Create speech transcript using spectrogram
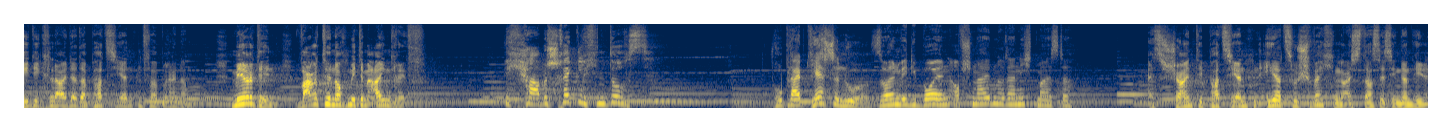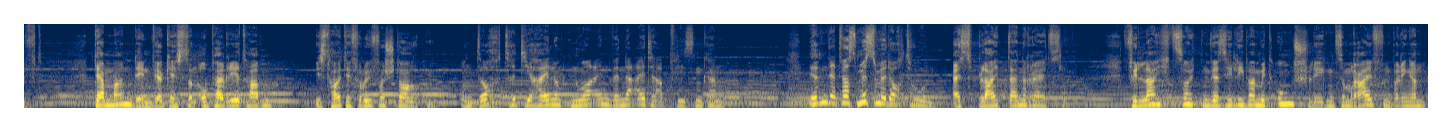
Geh die Kleider der Patienten verbrennen. Mirdin, warte noch mit dem Eingriff. Ich habe schrecklichen Durst. Wo bleibt Jesse nur? Sollen wir die Beulen aufschneiden oder nicht, Meister? Es scheint die Patienten eher zu schwächen, als dass es ihnen hilft. Der Mann, den wir gestern operiert haben, ist heute früh verstorben. Und doch tritt die Heilung nur ein, wenn der Eiter abfließen kann. Irgendetwas müssen wir doch tun. Es bleibt ein Rätsel. Vielleicht sollten wir sie lieber mit Umschlägen zum Reifen bringen,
